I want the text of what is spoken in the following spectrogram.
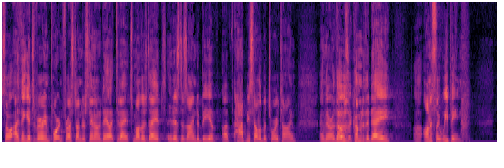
So I think it's very important for us to understand on a day like today. It's Mother's Day. It's, it is designed to be a, a happy celebratory time. And there are those that come to the day, uh, honestly, weeping.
